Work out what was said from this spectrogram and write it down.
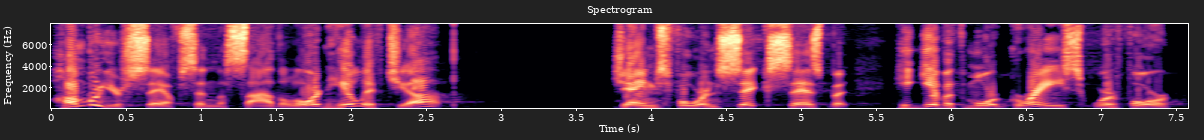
humble yourselves in the sight of the Lord, and he'll lift you up. James 4 and 6 says, But he giveth more grace, wherefore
